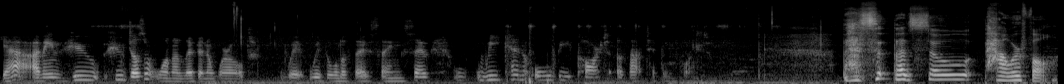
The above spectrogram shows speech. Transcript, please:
yeah, I mean, who who doesn't want to live in a world with, with all of those things? So we can all be part of that tipping point. That's that's so powerful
